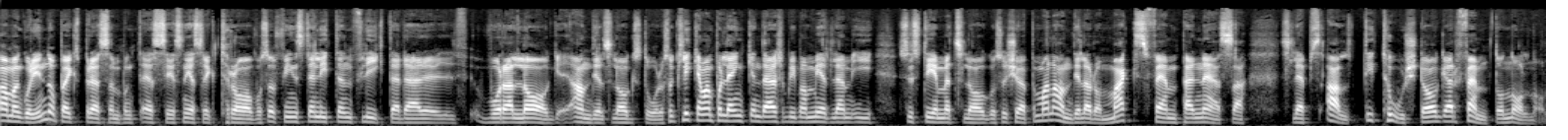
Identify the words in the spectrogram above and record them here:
Ja, man går in då på Expressen.se trav och så finns det en liten flik där, där våra lag, andelslag står. Och så klickar man på länken där så blir man medlem i systemets lag och så köper man andelar då. Max 5 per näsa. Släpps alltid torsdagar 15.00.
